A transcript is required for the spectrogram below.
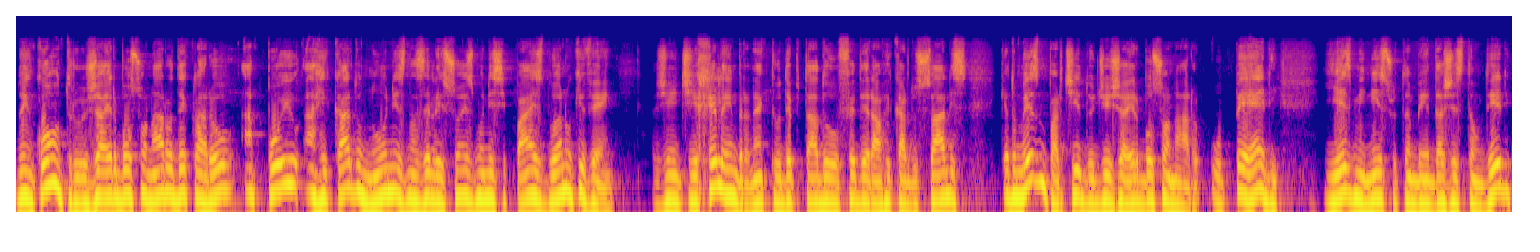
No encontro, Jair Bolsonaro declarou apoio a Ricardo Nunes nas eleições municipais do ano que vem. A gente relembra né, que o deputado federal Ricardo Salles, que é do mesmo partido de Jair Bolsonaro, o PL, e ex-ministro também da gestão dele,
